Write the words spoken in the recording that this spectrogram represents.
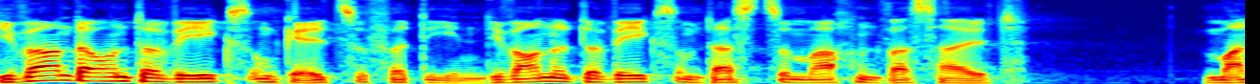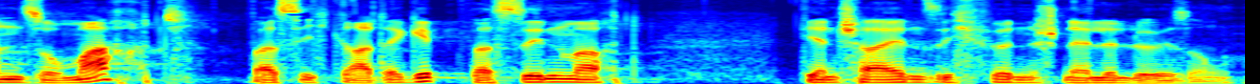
Die waren da unterwegs, um Geld zu verdienen. Die waren unterwegs, um das zu machen, was halt man so macht, was sich gerade ergibt, was Sinn macht. Die entscheiden sich für eine schnelle Lösung.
